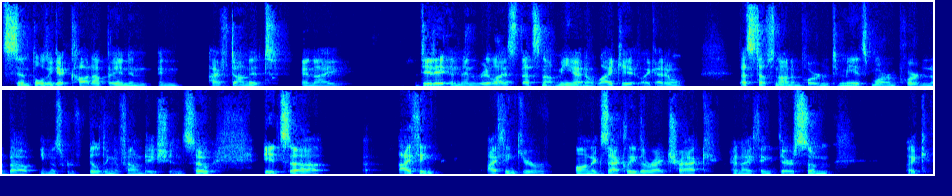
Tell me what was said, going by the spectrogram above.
simple to get caught up in and and I've done it and I did it and then realized that's not me. I don't like it. Like I don't that stuff's not important to me. It's more important about, you know, sort of building a foundation. So it's, uh, I think, I think you're on exactly the right track. And I think there's some like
